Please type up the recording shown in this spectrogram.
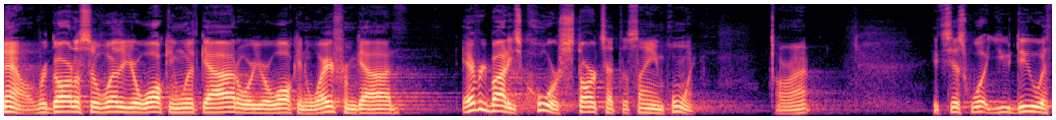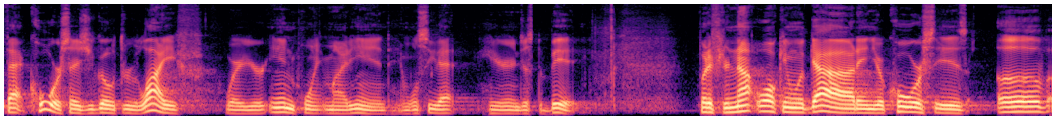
Now, regardless of whether you're walking with God or you're walking away from God, everybody's course starts at the same point. All right? It's just what you do with that course as you go through life where your end point might end. And we'll see that here in just a bit. But if you're not walking with God and your course is of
